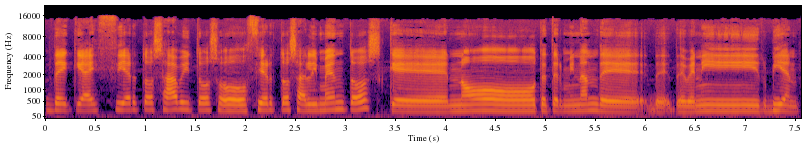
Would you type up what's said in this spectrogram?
de que hay ciertos hábitos o ciertos alimentos que no te terminan de, de- de venir bien.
